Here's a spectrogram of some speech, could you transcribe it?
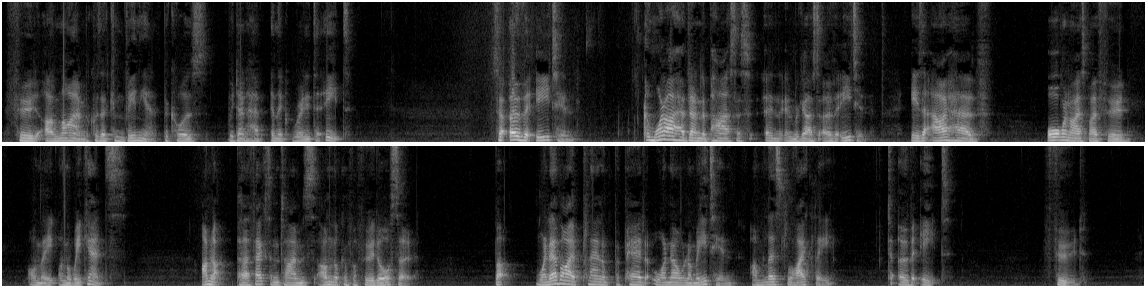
food online because it's convenient, because we don't have anything ready to eat. So overeating, and what I have done in the past in, in regards to overeating, is that I have organized my food on the on the weekends. I'm not perfect. Sometimes I'm looking for food also. But whenever I plan or prepared or know what I'm eating, I'm less likely to overeat food.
